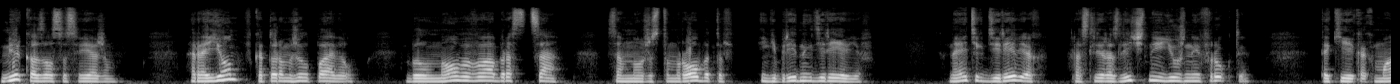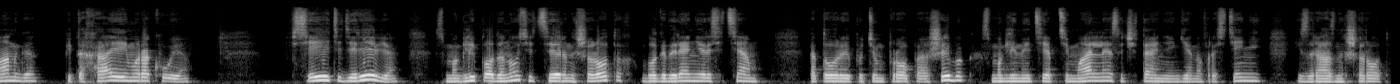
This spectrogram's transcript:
Мир казался свежим. Район, в котором жил Павел, был нового образца, со множеством роботов и гибридных деревьев. На этих деревьях росли различные южные фрукты, такие как манго, питахая и маракуя. Все эти деревья смогли плодоносить в северных широтах благодаря нейросетям, которые путем проб и ошибок смогли найти оптимальное сочетание генов растений из разных широт.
